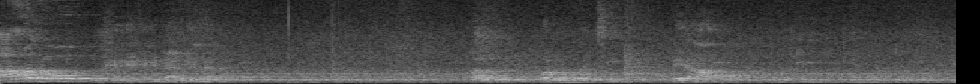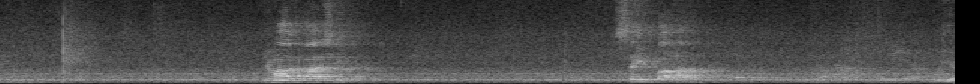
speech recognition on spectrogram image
အားလို့ဒါလေးလားဘာလို့ဘာလို့မကြည့်ဘယ်အားညီမကားရှိစိတ်ပါကိုရ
